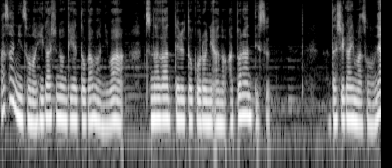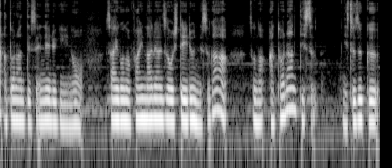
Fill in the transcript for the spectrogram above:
まさにその東のゲート側にはつながってるところにあのアトランティス私が今そのねアトランティスエネルギーの最後のファイナライズをしているんですがそのアトランティスに続く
